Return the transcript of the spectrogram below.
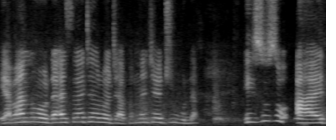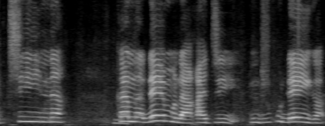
yavanoda asi vataura kuti hapana chatiri kuda isusu hatina. Kana dei munhu akati ndiri kudeika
